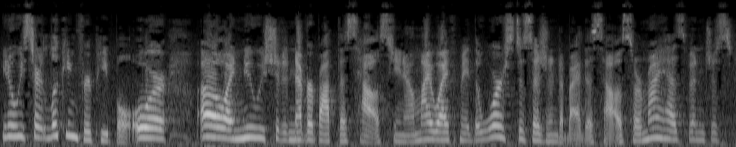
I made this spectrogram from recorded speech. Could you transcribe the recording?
You know, we start looking for people. Or, oh, I knew we should have never bought this house. You know, my wife made the worst decision to buy this house. Or my husband just,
